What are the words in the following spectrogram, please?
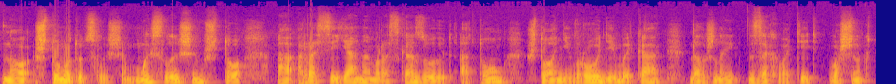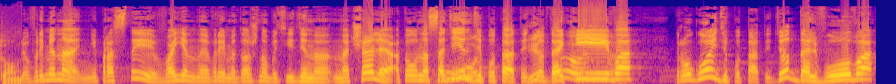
Но что мы тут слышим? Мы слышим, что а, россиянам рассказывают о том, что они вроде бы как должны захватить Вашингтон. Времена непростые, в военное время должно быть едино начале, а то у нас вот, один депутат идет до Киева, другой депутат идет до Львова,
